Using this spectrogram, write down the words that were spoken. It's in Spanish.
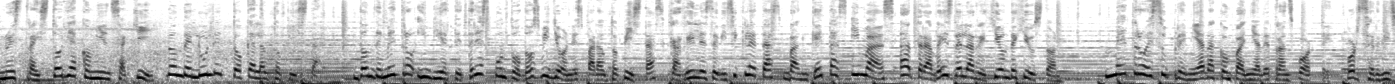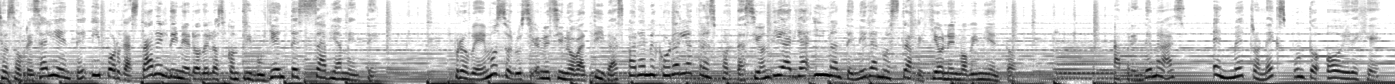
Nuestra historia comienza aquí, donde Lule toca la autopista, donde Metro invierte 3.2 billones para autopistas, carriles de bicicletas, banquetas y más a través de la región de Houston. Metro es su premiada compañía de transporte, por servicio sobresaliente y por gastar el dinero de los contribuyentes sabiamente. Proveemos soluciones innovativas para mejorar la transportación diaria y mantener a nuestra región en movimiento. Aprende más en metronext.org.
